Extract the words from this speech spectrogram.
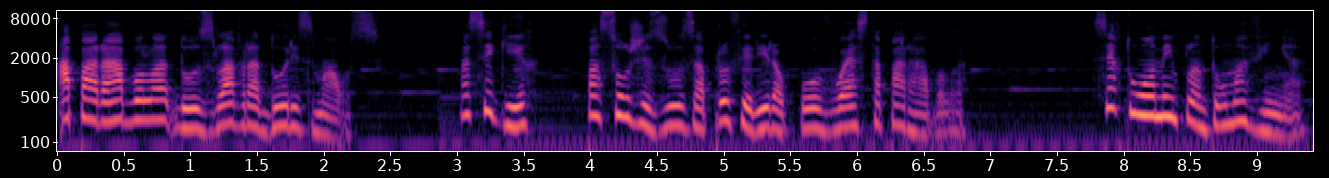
A parábola dos lavradores maus. A seguir, passou Jesus a proferir ao povo esta parábola. Certo homem plantou uma vinha,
